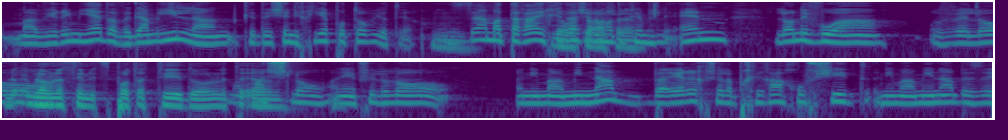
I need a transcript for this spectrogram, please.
מעבירים ידע, וגם אילן, כדי שנחיה פה טוב יותר. Mm. זו המטרה היחידה של המדריכים שלי. אין, לא נבואה ולא... לא, הם לא מנסים לצפות עתיד או לתאר. ממש לא. אני אפילו לא... אני מאמינה בערך של הבחירה החופשית, אני מאמינה בזה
